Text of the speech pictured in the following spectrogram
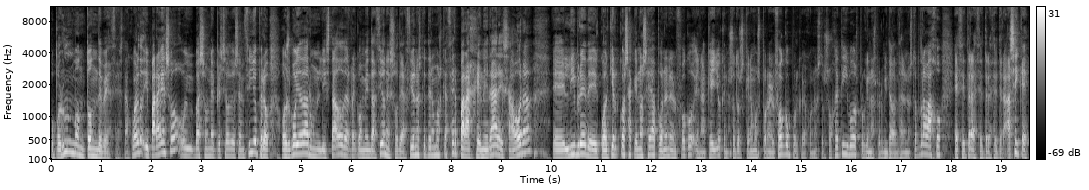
o por un montón de veces, ¿de acuerdo? Y para eso hoy va a ser un episodio sencillo, pero os voy a dar un listado de recomendaciones o de acciones que tenemos que hacer para generar esa hora eh, libre de cualquier cosa que no sea poner el foco en aquello que nosotros queremos poner el foco, porque con nuestros objetivos, porque nos permite avanzar en nuestro trabajo, etcétera, etcétera, etcétera. Así que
